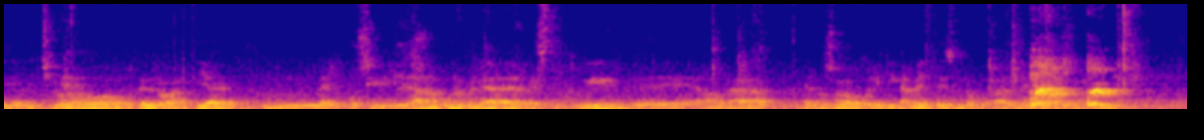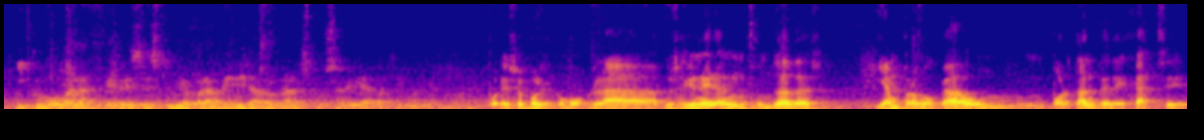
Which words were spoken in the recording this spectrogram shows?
Sí, ha dicho Pedro García mm, la imposibilidad de alguna manera de restituir eh, ahora, ya no solo políticamente, sino moralmente ¿Y cómo van a hacer ese estudio para pedir ahora una responsabilidad patrimonial? Por eso, porque como las acusaciones eran infundadas y han provocado un importante desgaste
